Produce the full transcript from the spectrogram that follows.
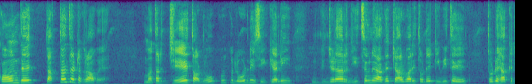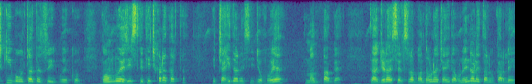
ਕੌਮ ਦੇ ਤਖਤਾਂ ਤੇ ਟਕਰਾਅ ਹੋਇਆ ਮਤਲਬ ਜੇ ਤੁਹਾਨੂੰ ਕੋਈ ਕੋਈ ਲੋੜ ਨਹੀਂ ਸੀ, ਗਿਆਨੀ ਜਿਹੜਾ ਰਣਜੀਤ ਸਿੰਘ ਨੇ ਆ ਕੇ ਚਾਰ ਵਾਰੀ ਤੁਹਾਡੇ ਟੀਵੀ ਤੇ ਤੁਹਾਡੇ ਹੱਕ 'ਚ ਕੀ ਬੋਲਤਾ ਤੁਸੀਂ ਕੌਮ ਨੂੰ ਐਸੀ ਸਥਿਤੀ 'ਚ ਖੜਾ ਕਰਤਾ। ਇਹ ਚਾਹੀਦਾ ਨਹੀਂ ਸੀ, ਜੋ ਹੋਇਆ ਮੰਦਭਾਗਾ ਹੈ। ਤਾਂ ਜਿਹੜਾ ਸਿਲਸਿਲਾ ਬੰਦ ਹੋਣਾ ਚਾਹੀਦਾ, ਹੁਣ ਇਹਨਾਂ ਨੇ ਤਲਬ ਕਰ ਲਏ।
